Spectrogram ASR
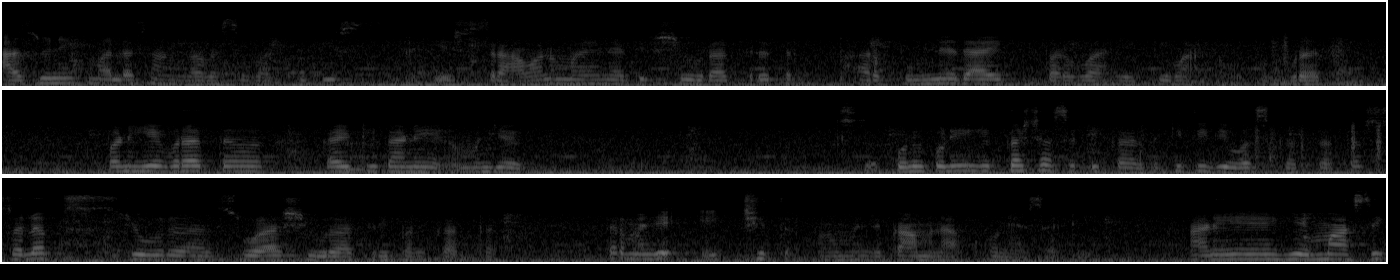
अजून एक मला सांगावंसं वाटतं की हे श्रावण महिन्यातील शिवरात्र तर फार पुण्यदायक पर्व आहे किंवा व्रत आहे. पण हे व्रत काही ठिकाणी म्हणजे स- कोणी कोणी हे कशासाठी करतात किती दिवस करतात? तर सलग शिवर सोळा शिवरात्री पण करतात. तर म्हणजे इच्छित म्हणजे कामना होण्यासाठी. आणि हे मासिक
